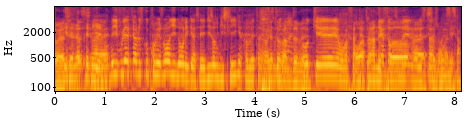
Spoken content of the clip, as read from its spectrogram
voilà, Il c'est réserve ses c'est- billets. Ouais, mais il voulait le faire jusqu'au 1er juin, on dit non les gars, c'est les 10 ans de Geeks League. Ah, mais ils Faites au dit, 22 mai. Ok, on va faire On va 14, faire un 14 effort, mai le- ouais, les c'est stages, bon, ouais, c'est allez. ça.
